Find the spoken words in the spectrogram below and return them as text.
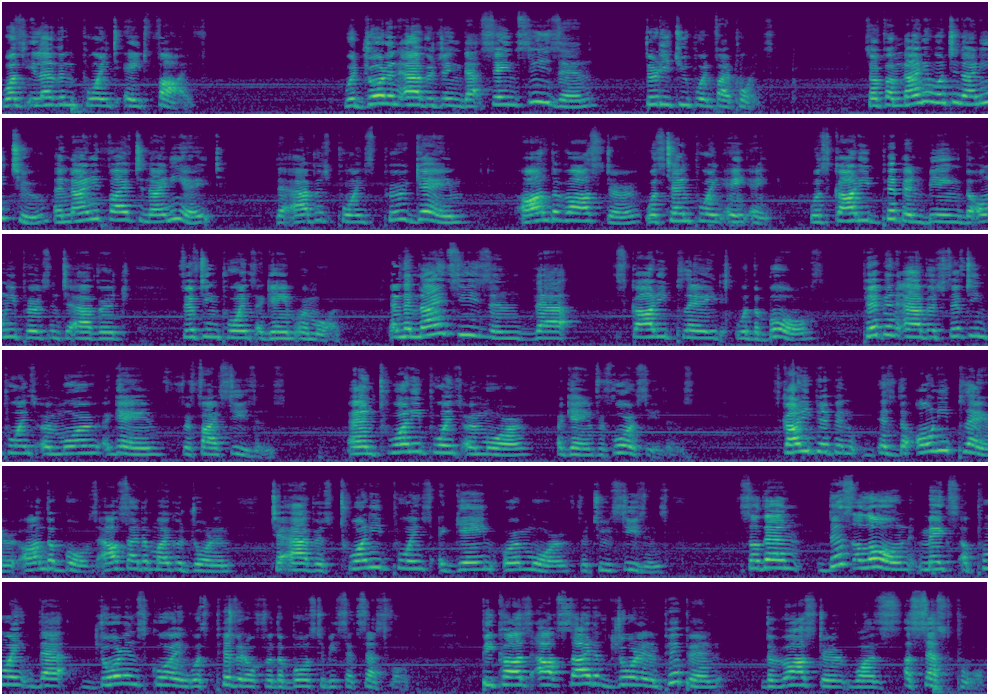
was 11.85, with Jordan averaging that same season 32.5 points. So from 91 to 92 and 95 to 98, the average points per game on the roster was 10.88 with Scottie Pippen being the only person to average 15 points a game or more. In the nine seasons that Scottie played with the Bulls, Pippen averaged 15 points or more a game for five seasons, and 20 points or more a game for four seasons. Scottie Pippen is the only player on the Bulls outside of Michael Jordan to average 20 points a game or more for two seasons, so then, this alone makes a point that Jordan's scoring was pivotal for the Bulls to be successful. Because outside of Jordan and Pippen, the roster was a cesspool.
